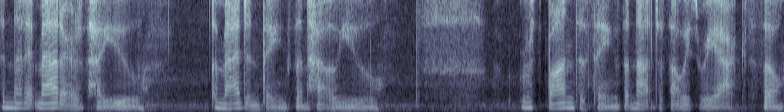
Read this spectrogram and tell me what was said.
and that it matters how you imagine things and how you respond to things and not just always react. So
